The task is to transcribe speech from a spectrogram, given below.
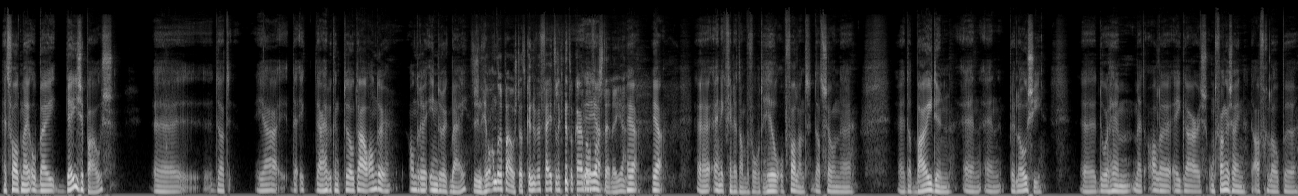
Het valt mij op bij deze paus uh, dat, ja, ik, daar heb ik een totaal ander, andere indruk bij. Het is een heel andere paus, dat kunnen we feitelijk met elkaar wel ja, vaststellen. Ja, ja. ja. Uh, en ik vind het dan bijvoorbeeld heel opvallend dat zo'n dat Biden en, en Pelosi door hem met alle egars ontvangen zijn de afgelopen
